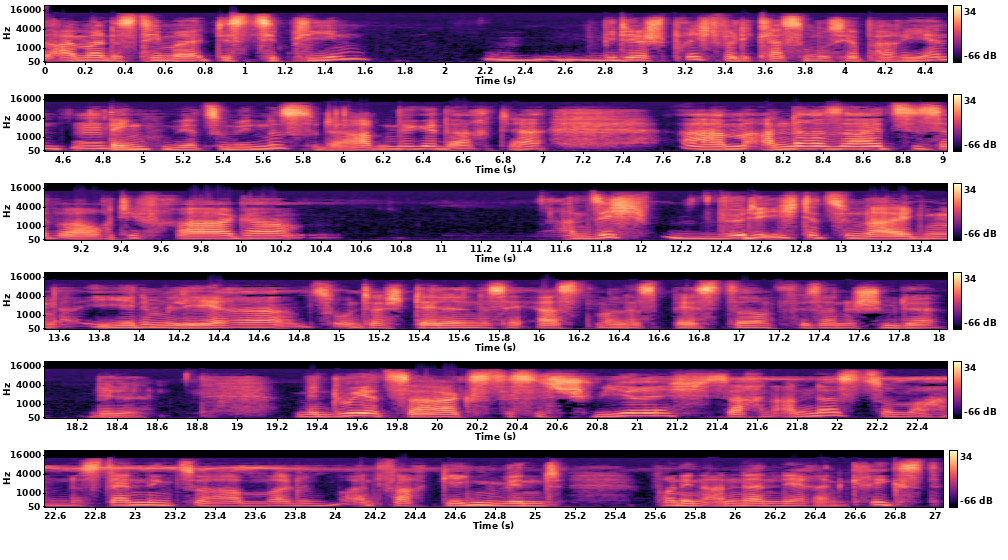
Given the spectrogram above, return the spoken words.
einmal das Thema Disziplin widerspricht, weil die Klasse muss ja parieren, mhm. denken wir zumindest, oder haben wir gedacht, ja. Ähm, andererseits ist aber auch die Frage, an sich würde ich dazu neigen, jedem Lehrer zu unterstellen, dass er erstmal das Beste für seine Schüler will. wenn du jetzt sagst, es ist schwierig, Sachen anders zu machen, das Standing zu haben, weil du einfach Gegenwind von den anderen Lehrern kriegst.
